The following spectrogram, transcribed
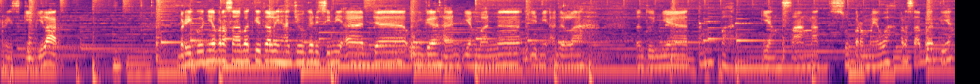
Rizky Bilar. Berikutnya persahabat kita lihat juga di sini ada unggahan yang mana ini adalah tentunya tempat yang sangat super mewah persahabat ya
